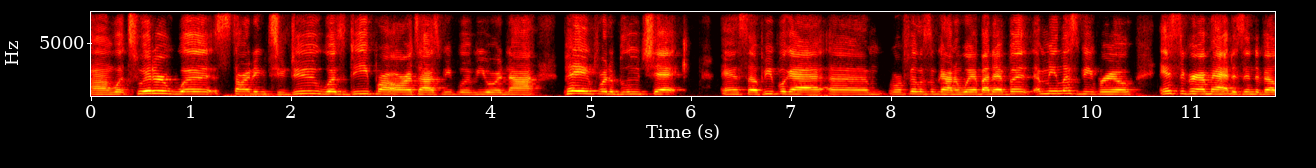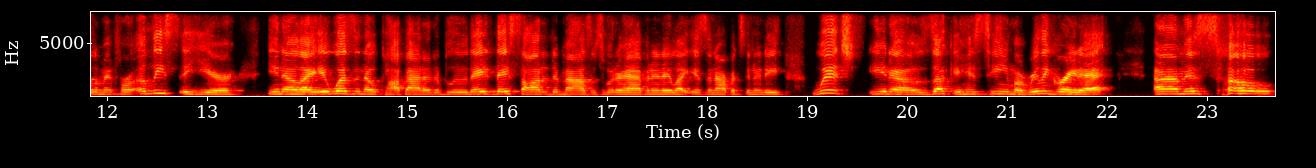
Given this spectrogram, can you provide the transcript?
Um, what Twitter was starting to do was deprioritize people if you were not paying for the blue check. And so people got um were feeling some kind of way about that. But I mean, let's be real. Instagram had this in development for at least a year. You know, like it wasn't no pop out of the blue. They they saw the demise of Twitter happening. They like it's an opportunity, which you know, Zuck and his team are really great at. Um, and so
